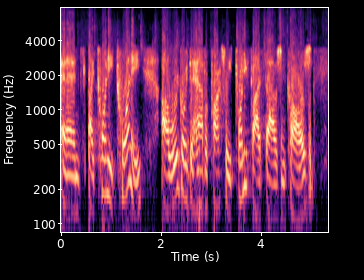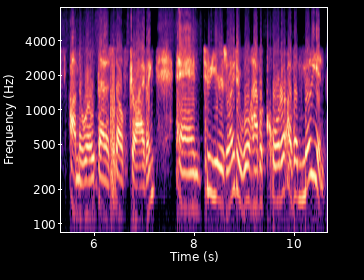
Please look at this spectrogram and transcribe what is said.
And by 2020, uh, we're going to have approximately 25,000 cars on the road that are self-driving, and two years later, we'll have a quarter of a million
